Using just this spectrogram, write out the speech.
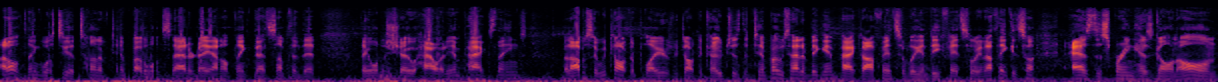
I don't think we'll see a ton of tempo on Saturday. I don't think that's something that they want to show how it impacts things. But obviously, we talked to players, we talked to coaches. The tempo's had a big impact offensively and defensively, and I think it's as the spring has gone on,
